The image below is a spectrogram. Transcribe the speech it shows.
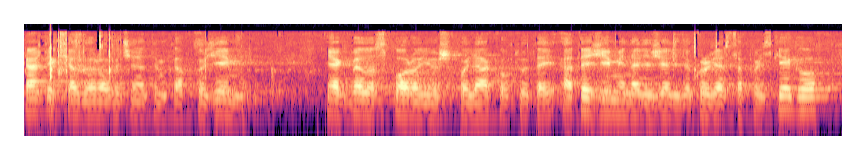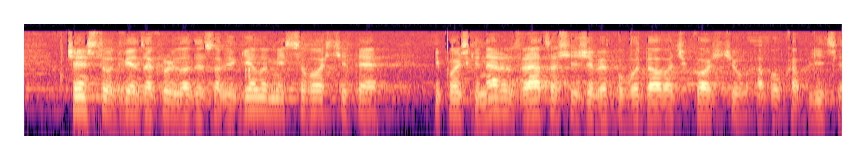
Każdy chciał dorobić na tym klapku ziemi. Jak było sporo już Polaków tutaj, a te ziemie należeli do Królestwa Polskiego, często odwiedza król Władysław Jagiełło miejscowości te i polski naród zwraca się, żeby pobudować kościół albo kaplicę.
